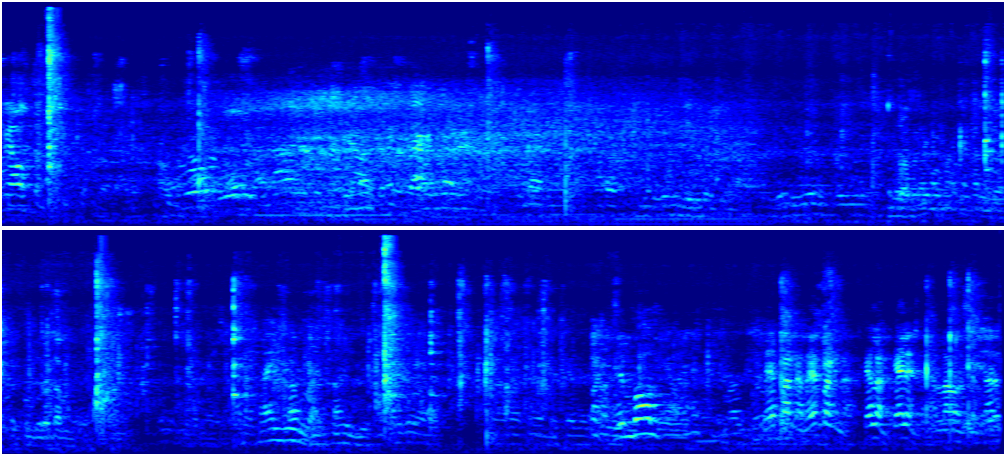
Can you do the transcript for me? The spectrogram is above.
আমি আউট একটা কুকুরের দাম নেই ব্যাপার না ব্যাপার না খেলেন খেলেন আল্লাহ তার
